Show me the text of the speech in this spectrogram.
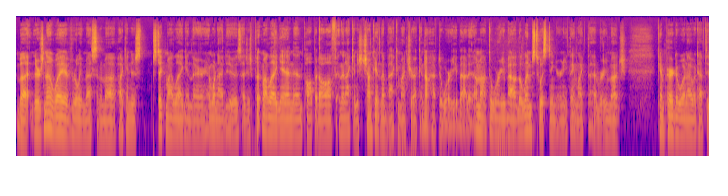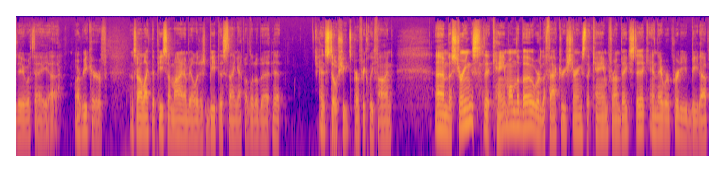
but there's no way of really messing them up. I can just stick my leg in there, and what I do is I just put my leg in and pop it off, and then I can just chunk it in the back of my truck and not have to worry about it. I'm not to worry about the limbs twisting or anything like that very much, compared to what I would have to do with a uh, a recurve. And so I like the peace of mind of be able to just beat this thing up a little bit, and it and still shoots perfectly fine. Um, the strings that came on the bow were the factory strings that came from Big Stick, and they were pretty beat up.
